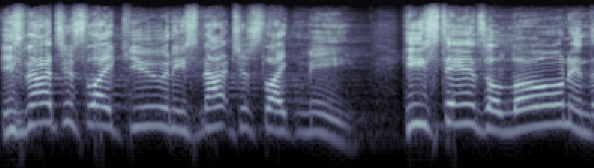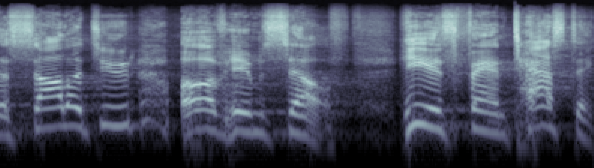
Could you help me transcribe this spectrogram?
He's not just like you and he's not just like me. He stands alone in the solitude of himself. He is fantastic.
